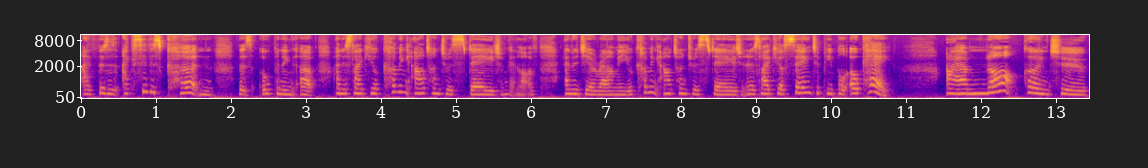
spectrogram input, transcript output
I, this is, I see this curtain that's opening up and it's like you're coming out onto a stage. I'm getting a lot of energy around me. You're coming out onto a stage and it's like you're saying to people, okay, I am not going to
